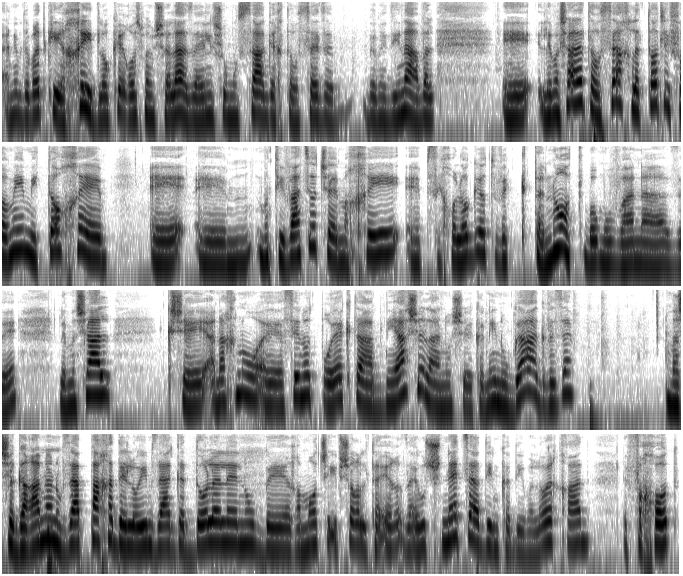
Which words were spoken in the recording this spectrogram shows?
אני מדברת כיחיד, לא כראש ממשלה, אז אין לי שום מושג איך אתה עושה את זה במדינה, אבל אה, למשל, אתה עושה החלטות לפעמים מתוך אה, מוטיבציות שהן הכי אה, פסיכולוגיות וקטנות במובן הזה. למשל, כשאנחנו אה, עשינו את פרויקט הבנייה שלנו, שקנינו גג וזה, מה שגרם לנו, וזה הפחד אלוהים, זה היה גדול עלינו ברמות שאי אפשר לתאר, זה היו שני צעדים קדימה, לא אחד, לפחות.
